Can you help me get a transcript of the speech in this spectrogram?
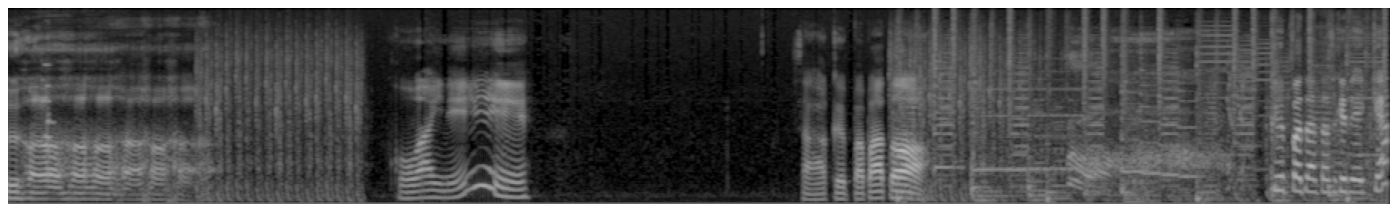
ふははははは怖いね。さあクッパパークッパだ助けてキャー。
